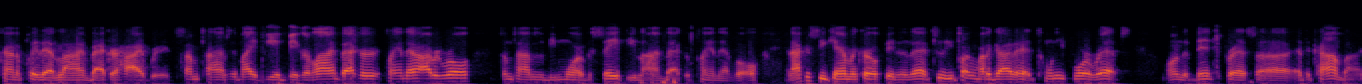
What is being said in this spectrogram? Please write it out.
kind of play that linebacker hybrid. Sometimes it might be a bigger linebacker playing that hybrid role. Sometimes it'll be more of a safety linebacker playing that role. And I can see Kamren Curl fitting into that too. You're talking about a guy that had 24 reps on the bench press uh, at the combine.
